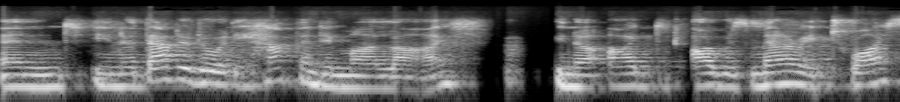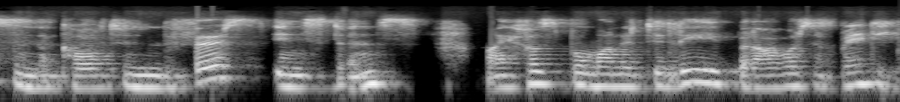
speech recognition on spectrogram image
And, you know, that had already happened in my life. You know, I, I was married twice in the cult. And in the first instance, my husband wanted to leave, but I wasn't ready.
